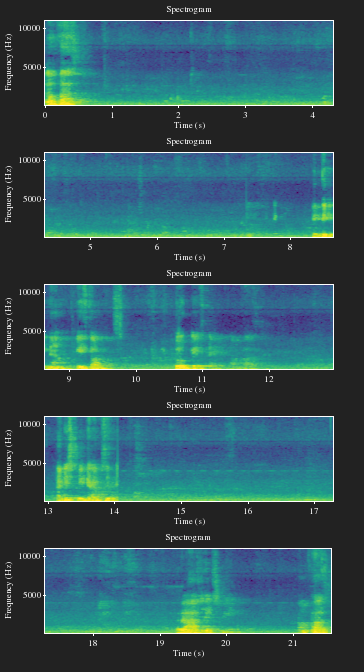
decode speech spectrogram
Lepas Nitik now, please come. Don't waste time, come fast. That is being absent. Raj Lakshmi, come fast.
